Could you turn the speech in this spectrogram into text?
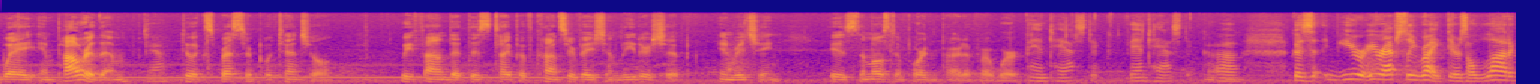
way, empower them Yeah. to express their potential, we found that this type of conservation leadership enriching is the most important part of our work. Fantastic, fantastic. Because you're, you're absolutely right. There's a lot of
